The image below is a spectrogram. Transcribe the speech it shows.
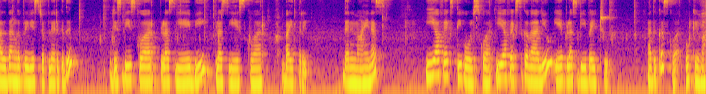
அதுதான் அங்கே ப்ரீவியஸ் ஸ்டெப்பில் இருக்குது. It is b square plus ab plus a square by three then minus e of x the whole square e of எக்ஸுக்கு value a plus b by two அதுக்கு ஸ்கொயர் ஓகேவா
